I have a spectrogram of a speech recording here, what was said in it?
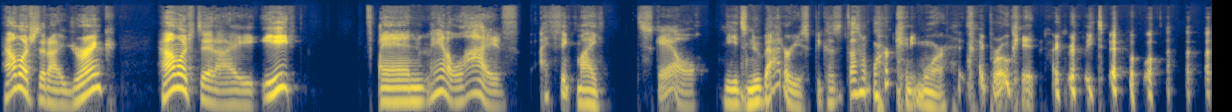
How much did I drink? How much did I eat? And man, alive, I think my scale needs new batteries because it doesn't work anymore. I broke it. I really do.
